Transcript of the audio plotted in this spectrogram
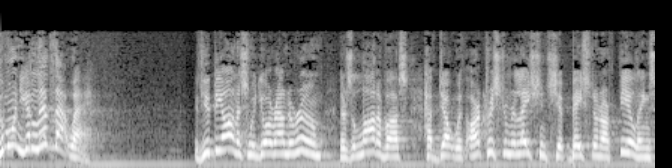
Come on, you got to live that way. If you'd be honest and we'd go around the room, there's a lot of us have dealt with our Christian relationship based on our feelings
